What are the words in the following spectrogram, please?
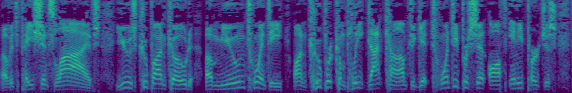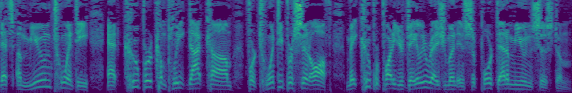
of its patients' lives. Use coupon code IMMUNE20 on CooperComplete.com to get 20% off any purchase. That's IMMUNE20 at CooperComplete.com for 20% off. Make Cooper part of your daily regimen and support that immune system.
